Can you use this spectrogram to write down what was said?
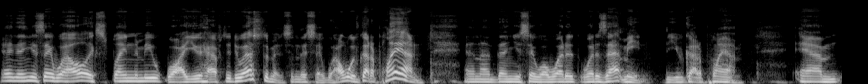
And then you say, "Well, explain to me why you have to do estimates." And they say, "Well, we've got a plan." And uh, then you say, "Well, what what does that mean? That you've got a plan?" And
